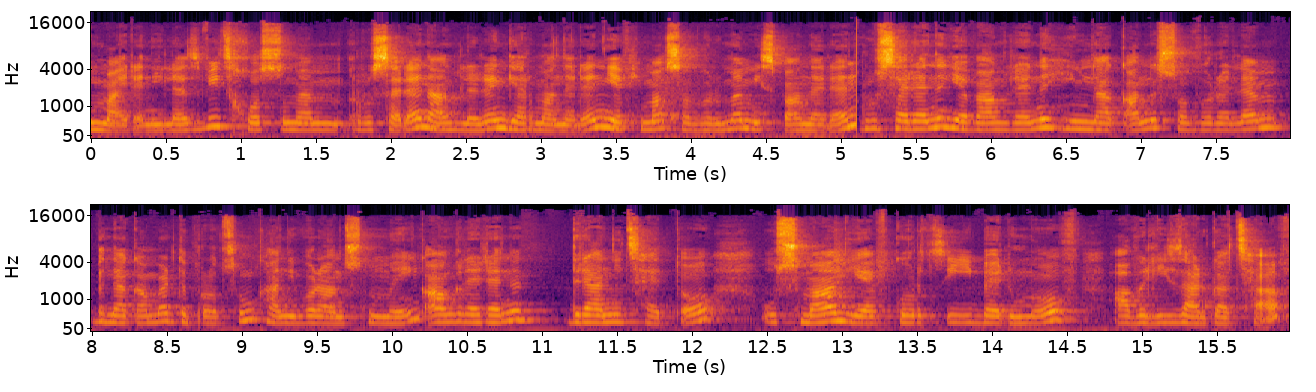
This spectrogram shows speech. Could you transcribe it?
իմ մայրենի լեզվից խոսում եմ ռուսերեն, անգլերեն, գերմաներեն եւ հիմա սովորում եմ իսպաներեն։ Ռուսերենը եւ անգլերենը հիմնականը սովորել եմ բնականաբար դպրոցում, քանի որ անցնում էինք։ Անգլերենը դրանից հետո ուսման եւ գործի բերումով ավելի զարգացավ։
